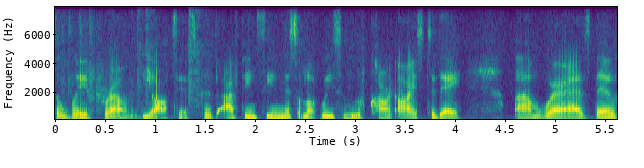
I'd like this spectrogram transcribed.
away from the artist because I've been seeing this a lot recently with current artists today. Um, whereas they're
